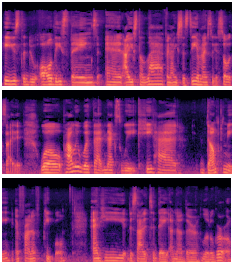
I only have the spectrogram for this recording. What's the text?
He used to do all these things, and I used to laugh and I used to see him and I used to get so excited. Well, probably with that next week, he had dumped me in front of people and he decided to date another little girl.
